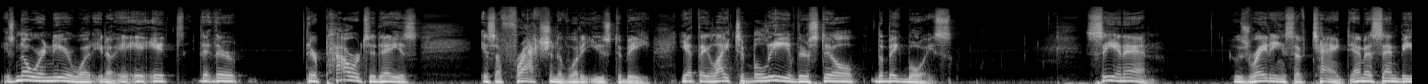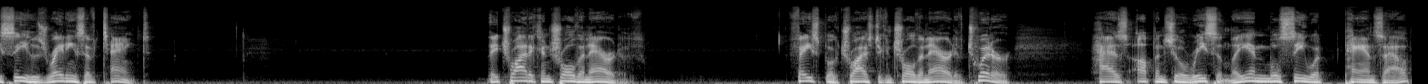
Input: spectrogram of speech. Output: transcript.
is nowhere near what you know. It, it they're their power today is is a fraction of what it used to be. Yet they like to believe they're still the big boys. CNN, whose ratings have tanked, MSNBC, whose ratings have tanked. They try to control the narrative. Facebook tries to control the narrative. Twitter has, up until recently, and we'll see what pans out,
